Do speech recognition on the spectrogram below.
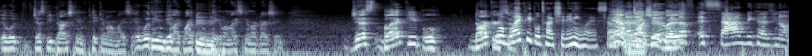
it would just be dark skin picking on light skin. It wouldn't even be like white people Mhm. picking on light skin or dark skin. Just black people, darker. well, so- black people talk shit anyway, so Yeah, no, we they talk do, shit, but, but the, it's- it's sad because you know,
